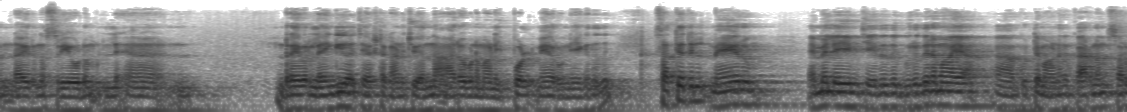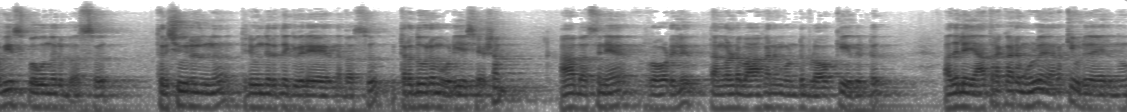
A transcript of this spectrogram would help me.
ഉണ്ടായിരുന്ന സ്ത്രീയോടും ഡ്രൈവർ ലൈംഗിക ചേഷ്ട കാണിച്ചു എന്ന ആരോപണമാണ് ഇപ്പോൾ മേയർ ഉന്നയിക്കുന്നത്. സത്യത്തിൽ മേയറും എം എൽ എയും ചെയ്തത് ഗുരുതരമായ കുറ്റമാണ്. കാരണം സർവീസ് പോകുന്നൊരു ബസ് തൃശ്ശൂരിൽ നിന്ന് തിരുവനന്തപുരത്തേക്ക് വരികയായിരുന്ന ബസ് ഇത്ര ദൂരം ഓടിയ ശേഷം ആ ബസ്സിനെ റോഡിൽ തങ്ങളുടെ വാഹനം കൊണ്ട് ബ്ലോക്ക് ചെയ്തിട്ട് അതിലെ യാത്രക്കാരെ മുഴുവൻ ഇറക്കി വിടുകയായിരുന്നു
